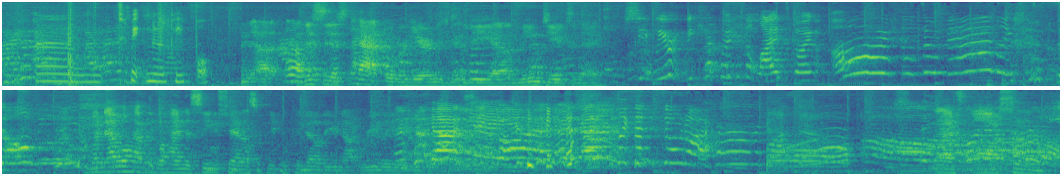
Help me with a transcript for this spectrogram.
Um, to meet new people. And, uh, this is Kat over here, who's going to be uh, mean to you today. She, we were, we kept pushing the lights, going, "Oh, so mean." But now we'll have the behind the scenes channel so people can know that you're not really. Yeah, thank God. I was like, "That's so not her." That's awesome.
